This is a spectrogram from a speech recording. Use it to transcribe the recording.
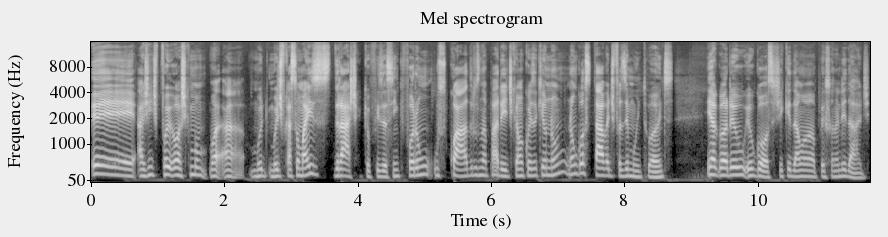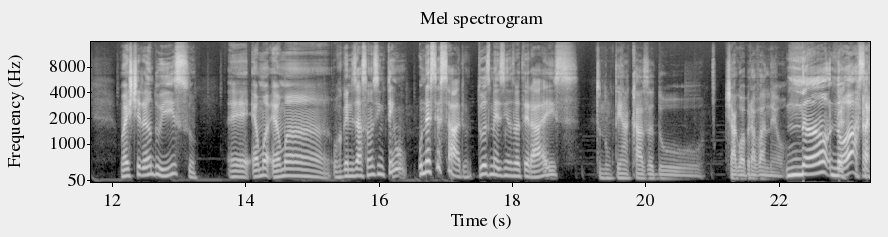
é, a gente foi, eu acho que uma, a mo- modificação mais drástica que eu fiz assim, que foram os quadros na parede, que é uma coisa que eu não, não gostava de fazer muito antes. E agora eu, eu gosto, achei que dá uma personalidade. Mas tirando isso, é, é, uma, é uma organização assim, tem o, o necessário. Duas mesinhas laterais. Tu não tem a casa do Thiago Abravanel. Não, nossa!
